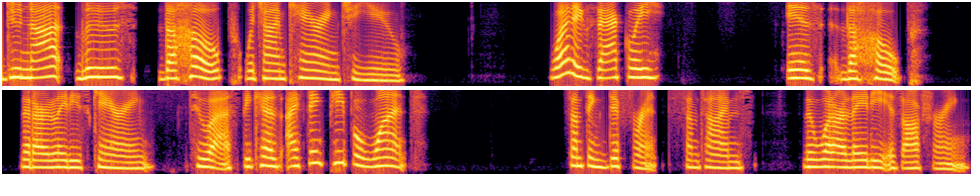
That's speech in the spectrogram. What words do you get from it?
Do not lose the hope which I am carrying to you. What exactly is the hope that Our Lady's carrying to us? Because I think people want something different sometimes than what Our Lady is offering.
